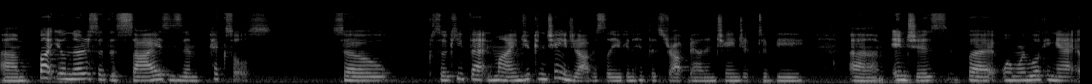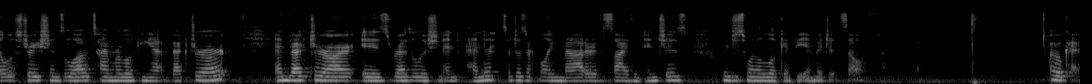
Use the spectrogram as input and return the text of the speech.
um, but you'll notice that the size is in pixels. So so keep that in mind. You can change it. Obviously, you can hit this drop down and change it to be um, inches. But when we're looking at illustrations, a lot of time we're looking at vector art. And vector art is resolution independent, so it doesn't really matter the size in inches. We just want to look at the image itself. Okay,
